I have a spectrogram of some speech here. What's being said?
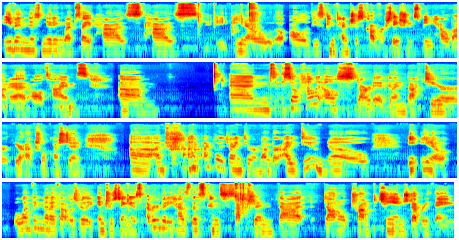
even this knitting website has has you know all of these contentious conversations being held on it at all times. Um, and so, how it all started, going back to your your actual question, uh, I'm I'm actually trying to remember. I do know, you know, one thing that I thought was really interesting is everybody has this conception that Donald Trump changed everything,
